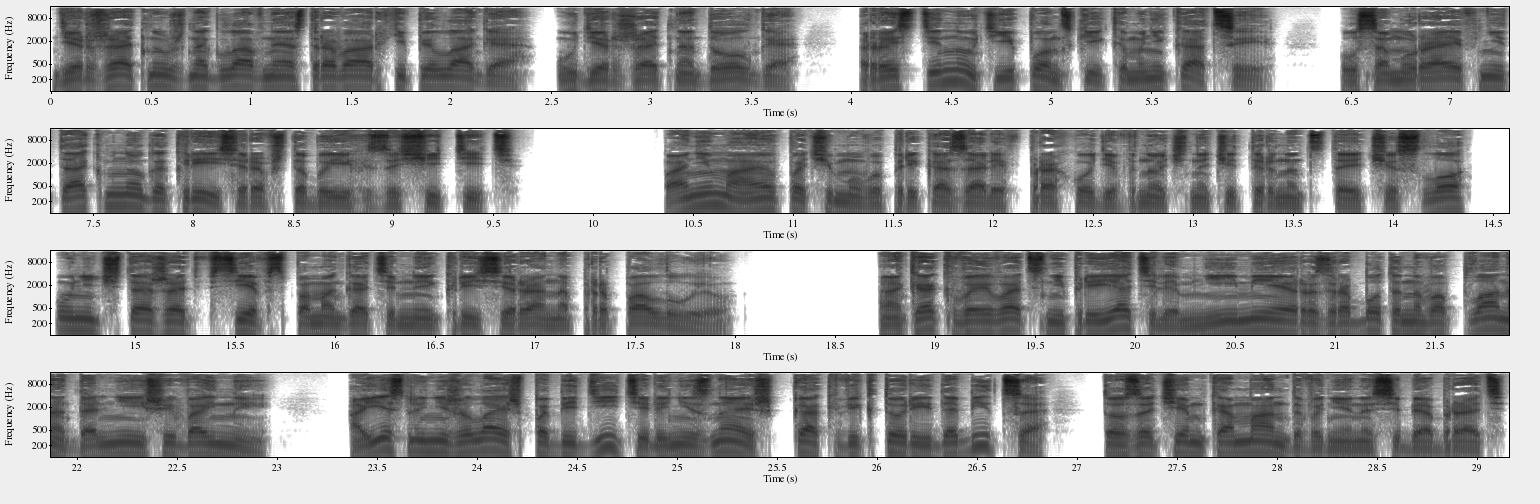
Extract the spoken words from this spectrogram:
Держать нужно главные острова архипелага, удержать надолго, растянуть японские коммуникации — у самураев не так много крейсеров, чтобы их защитить. Понимаю, почему вы приказали в проходе в ночь на 14 число уничтожать все вспомогательные крейсера на прополую. А как воевать с неприятелем, не имея разработанного плана дальнейшей войны? А если не желаешь победить или не знаешь, как Виктории добиться, то зачем командование на себя брать?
